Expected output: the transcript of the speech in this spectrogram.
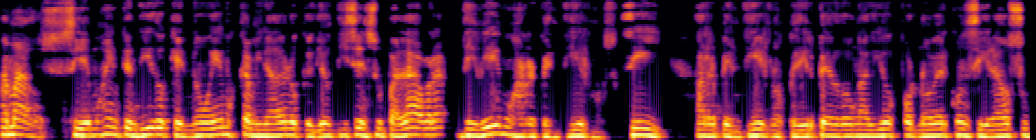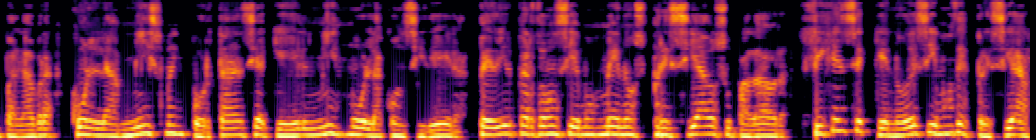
Amados, si hemos entendido que no hemos caminado en lo que Dios dice en su palabra, debemos arrepentirnos. Sí, arrepentirnos, pedir perdón a Dios por no haber considerado su palabra con la misma importancia que Él mismo la considera. Pedir perdón si hemos menospreciado su palabra. Fíjense que no decimos despreciar,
